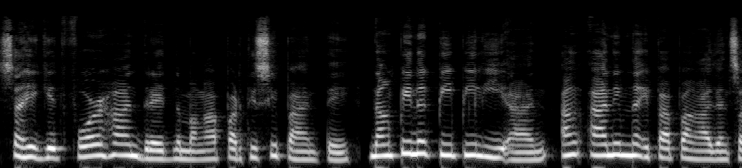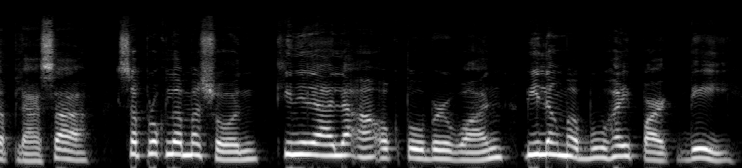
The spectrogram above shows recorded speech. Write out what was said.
sa higit 400 na mga partisipante ng pinagpipilian ang anim na ipapangalan sa plaza. Sa proklamasyon, kinilala ang October 1 bilang Mabuhay Park Day.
